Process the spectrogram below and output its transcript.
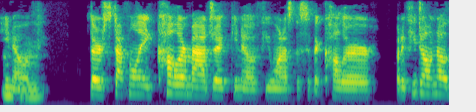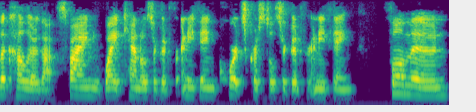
You mm-hmm. know, if, there's definitely color magic. You know, if you want a specific color, but if you don't know the color, that's fine. White candles are good for anything. Quartz crystals are good for anything. Full moon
